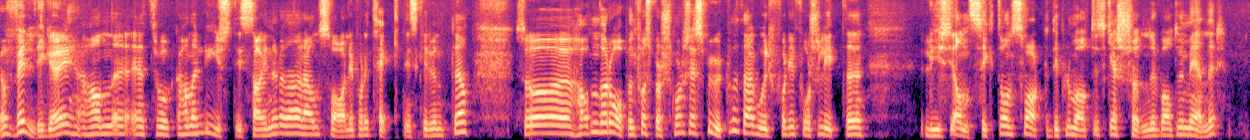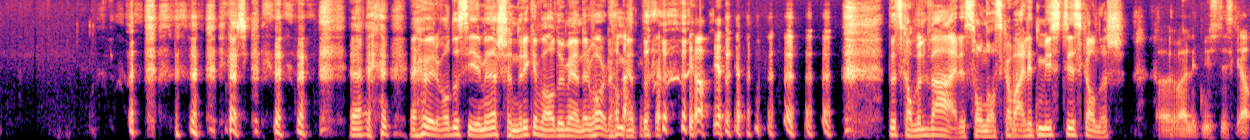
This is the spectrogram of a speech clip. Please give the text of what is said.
Ja, veldig gøy. Han, jeg tror han er lysdesigner, men han er ansvarlig for det tekniske rundt det. Så han var åpen for spørsmål, så jeg spurte om dette, hvorfor de får så lite lys i ansiktet, og han svarte diplomatisk 'jeg skjønner hva du mener'. jeg, jeg, jeg, hører hva du sier, men jeg skjønner ikke hva du mener, var det han mente. ja, ja, ja. det skal vel være sånn, det skal være litt mystisk, Anders? Være litt mystisk, ja.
